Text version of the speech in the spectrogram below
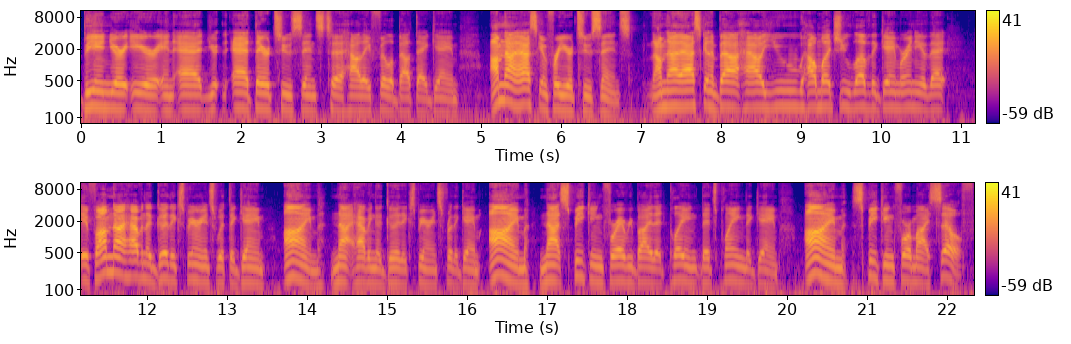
be in your ear and add your, add their two cents to how they feel about that game. I'm not asking for your two cents. I'm not asking about how you how much you love the game or any of that. If I'm not having a good experience with the game, I'm not having a good experience for the game. I'm not speaking for everybody that playing that's playing the game. I'm speaking for myself.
